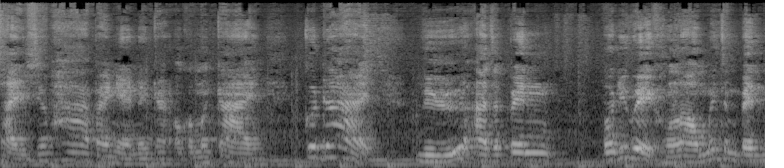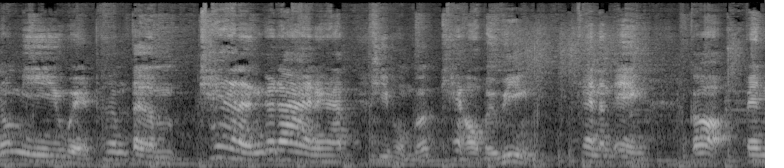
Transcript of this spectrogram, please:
ใส่เสื้อผ้าไปเนี่ยในการออกกำลังกายก็ได้ หรืออาจจะเป็นบอดี้เวทของเราไม่จำเป็นต้องมีเวทเพิ่มเติมแค่นั้นก็ได้นะครับทีผมก็แค่ออกไปวิ่ง แค่นั้นเอง ก็เป็น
